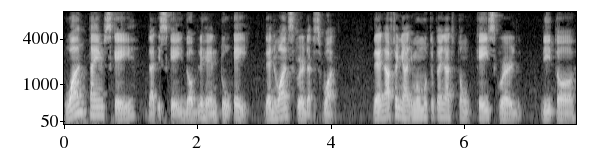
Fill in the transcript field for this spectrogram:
1 times k, that is k, doblehin 2a. Then 1 squared, that is 1. Then after nyan, imumultiply natin tong k squared dito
